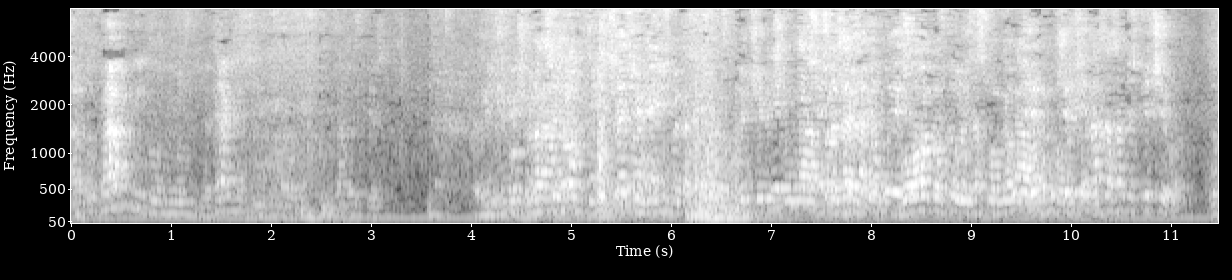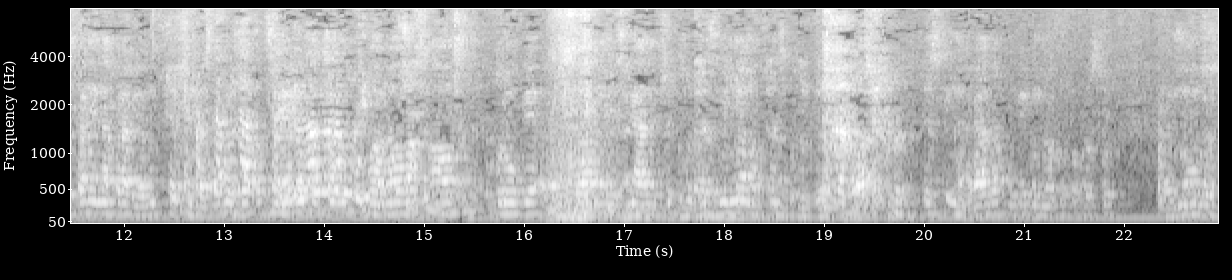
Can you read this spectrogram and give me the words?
Ale to prawnie było niemożliwe, jak nie zabezpieczyć? Liczyliśmy na w budżecie mieliśmy takie, liczyliśmy na prezenty. Się Błąd, o którym że wspominałem, w budżecie NASA zabezpieczyło. zostanie naprawiony wcześniej, dlatego że od samego początku była mowa o próbie ewentualnej zmiany przepisów, że zmieniono w ten sposób, że to jest inne, Rada w ubiegłym roku po prostu mówiąc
